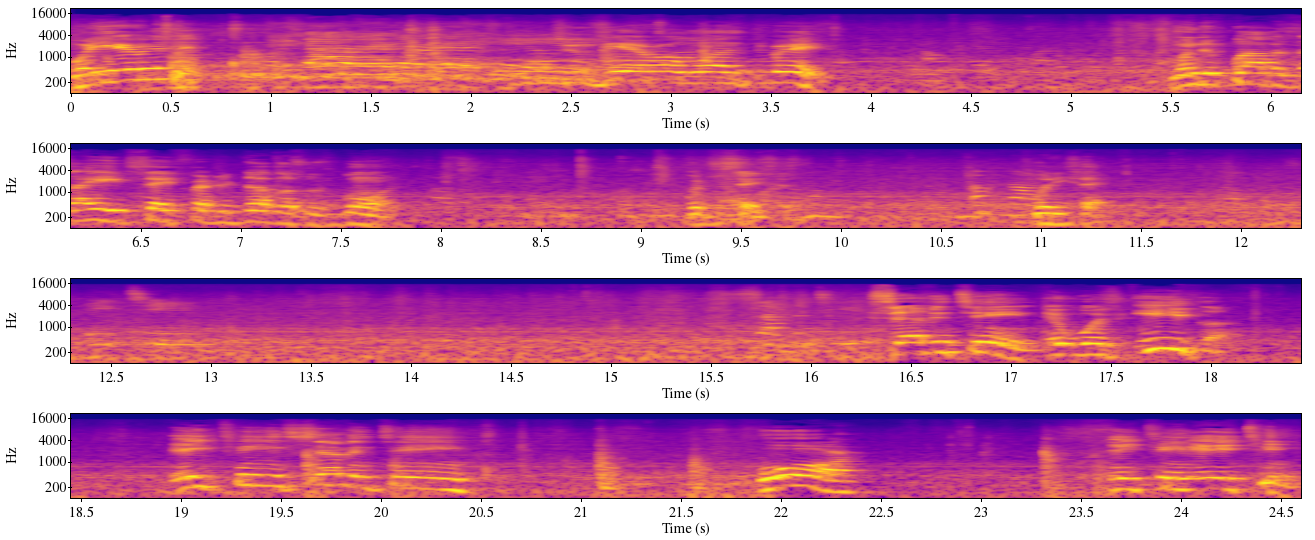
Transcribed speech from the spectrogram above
What year is it? 2013. When did Papa Zayid say Frederick Douglass was born? What'd you say, sister? Oh, What'd he say? 18, 17, 17. It was either 1817 or 1818.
